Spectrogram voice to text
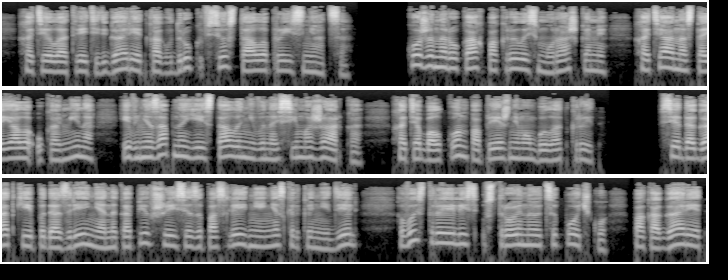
— хотела ответить Гарриет, как вдруг все стало проясняться. Кожа на руках покрылась мурашками, хотя она стояла у камина, и внезапно ей стало невыносимо жарко, хотя балкон по-прежнему был открыт. Все догадки и подозрения, накопившиеся за последние несколько недель, выстроились в стройную цепочку, пока Гарриет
